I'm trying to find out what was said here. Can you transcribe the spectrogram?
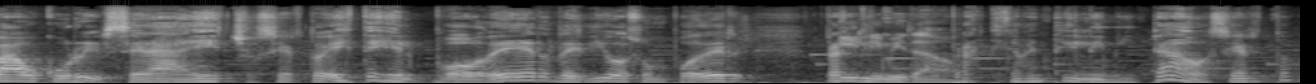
va a ocurrir, será hecho, ¿cierto? Este es el poder de Dios, un poder ilimitado. prácticamente ilimitado, ¿cierto?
